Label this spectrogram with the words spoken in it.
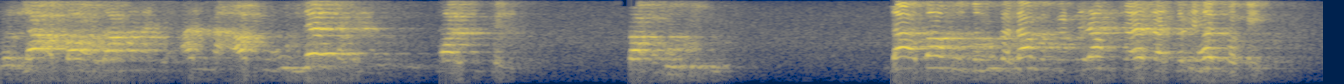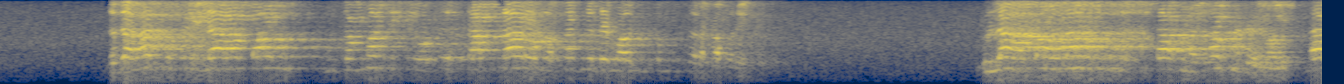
نو لا او دا معنی ان اصل لا تفعلوا لا تفعلوا دا باغ زموږ دا مقدرات چې الله سړي حد وکړي دا حد وکړي لا پام مسلمان کې او استاپلار او مصطفی دې باندې کوم سره خبرې لا پام لا استاپ نه کوم دې لا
